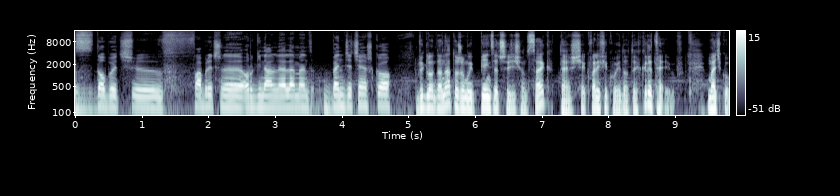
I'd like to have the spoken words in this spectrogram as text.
zdobyć fabryczny, oryginalny element będzie ciężko. Wygląda na to, że mój 560 SEK też się kwalifikuje do tych kryteriów. Maćku,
